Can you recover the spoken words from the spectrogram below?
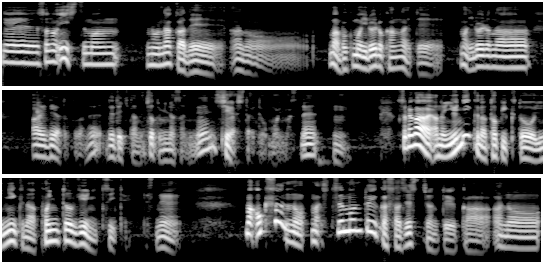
でそのいい質問の中であのまあ僕もいろいろ考えてまあいろいろなアイデアとかがね出てきたんでちょっと皆さんにねシェアしたいと思いますね。うん、それがあのユニークなトピックとユニークなポイントビューについてですね。まあ奥さんの、まあ、質問というかサジェスチョンというかあの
